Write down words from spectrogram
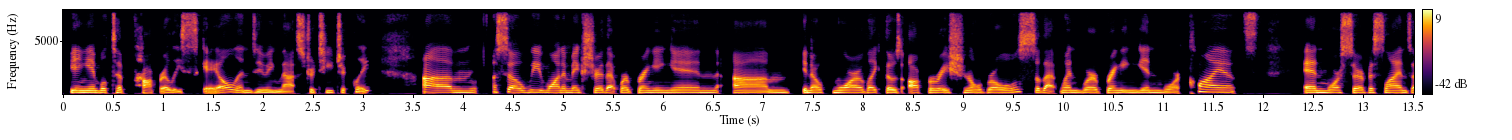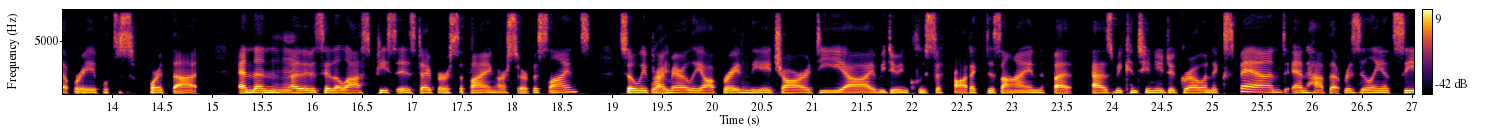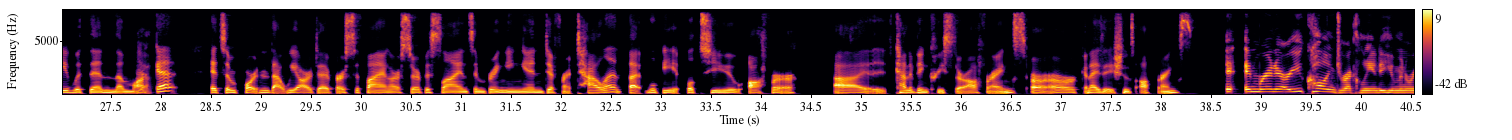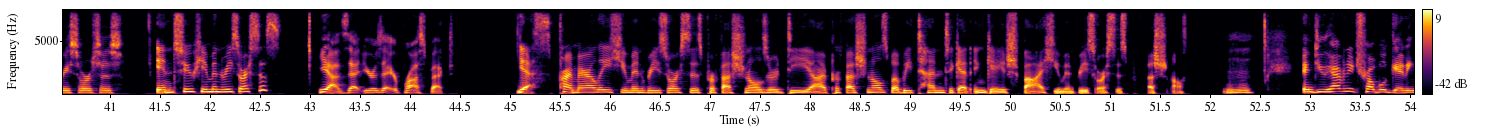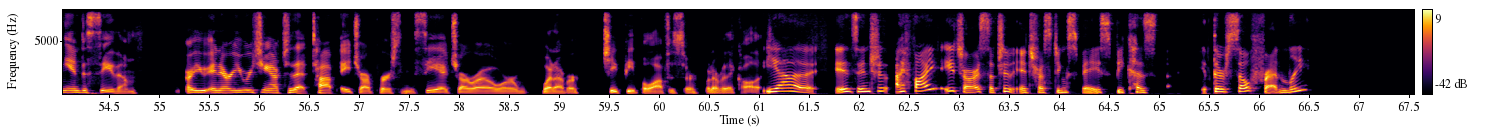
being able to properly scale and doing that strategically. Um, so we want to make sure that we're bringing in, um, you know, more like those operational roles, so that when we're bringing in more clients and more service lines, that we're able to support that. And then mm-hmm. I would say the last piece is diversifying our service lines. So we right. primarily operate in the HR, DEI, we do inclusive product design. But as we continue to grow and expand and have that resiliency within the market, yeah. it's important that we are diversifying our service lines and bringing in different talent that will be able to offer, uh, kind of increase their offerings or our organization's offerings. And, and Miranda, are you calling directly into human resources? Into human resources? Yeah, is that your is that your prospect? Yes, primarily human resources professionals or DEI professionals, but we tend to get engaged by human resources professionals. Mm-hmm. And do you have any trouble getting in to see them? Are you and are you reaching out to that top HR person, the CHRO or whatever, chief people officer, whatever they call it? Yeah, it's interesting. I find HR such an interesting space because they're so friendly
